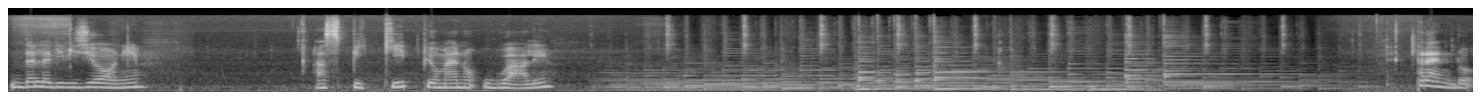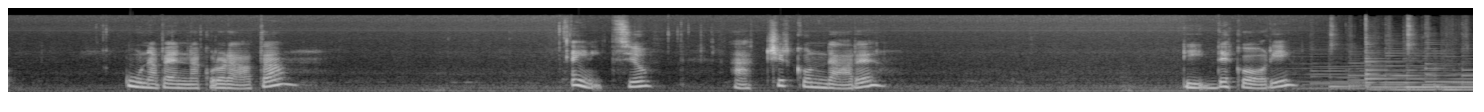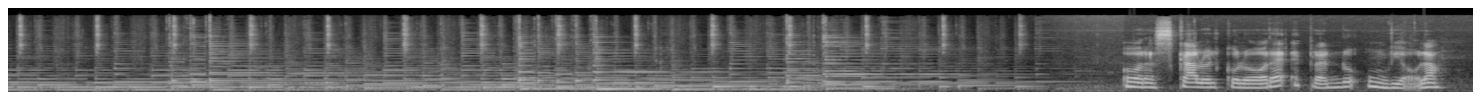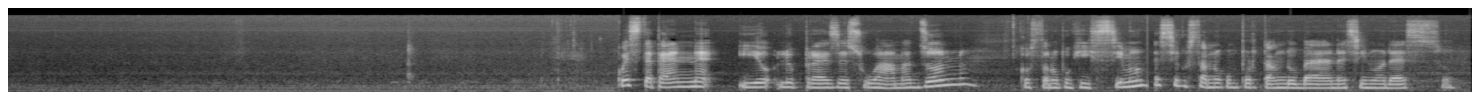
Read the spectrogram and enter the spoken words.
delle divisioni a spicchi più o meno uguali. Prendo una penna colorata e inizio a circondare di decori ora scalo il colore e prendo un viola. Queste penne io le ho prese su amazon costano pochissimo e si stanno comportando bene sino adesso.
